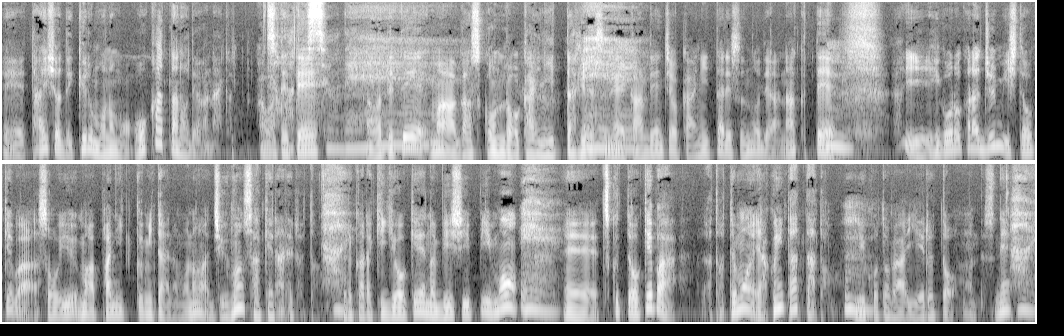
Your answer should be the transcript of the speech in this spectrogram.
えー対処できるものも多かったのではないか慌てて、ね。慌てて、まあ、ガスコンロを買いに行ったりですね、ええ。乾電池を買いに行ったりするのではなくて、うん。やはり日頃から準備しておけばそういうまあパニックみたいなものは十分避けられると、はい。それから企業経営の BCP も、ええ。えー作っておけばとても役に立ったということが言えると思うんですね。はい。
